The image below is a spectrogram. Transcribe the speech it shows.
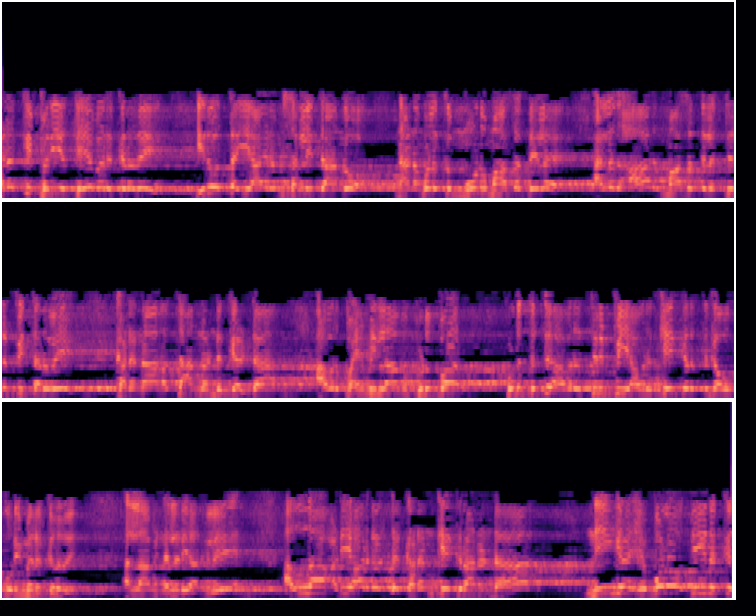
எனக்கு பெரிய தேவை இருக்கிறது இருபத்தையாயிரம் சல்லித்தாங்கோ நான் உங்களுக்கு மூணு மாசத்துல அல்லது ஆறு மாசத்துல திருப்பி தருவேன் கடனாக தாங்கன்னு கேட்டா அவர் பயம் இல்லாம கொடுப்பார். கொடுத்துட்டு அவரை திருப்பி அவர் கேட்கறதுக்கு அவருக்கு உரிமை இருக்கிறது. அல்லாமே நெல்லடியார்களே அல்லா அடியார்கள்ட்ட கடன் கேட்கிறான்டா நீங்க எவ்வளவு தீனுக்கு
